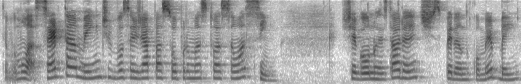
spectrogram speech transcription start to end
Então vamos lá, certamente você já passou por uma situação assim. Chegou no restaurante esperando comer bem,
